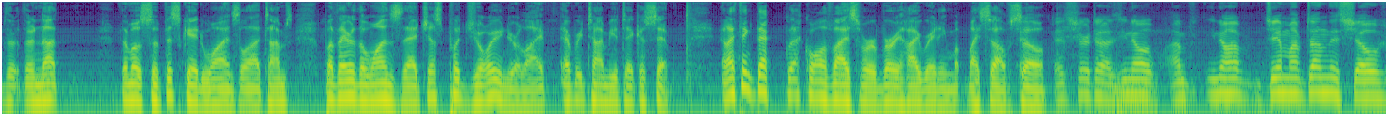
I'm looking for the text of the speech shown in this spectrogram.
they're, they're not the most sophisticated wines a lot of times, but they're the ones that just put joy in your life every time you take a sip, and I think that that qualifies for a very high rating myself. So It sure does. You know, I'm. You know, I've, Jim. I've done this show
